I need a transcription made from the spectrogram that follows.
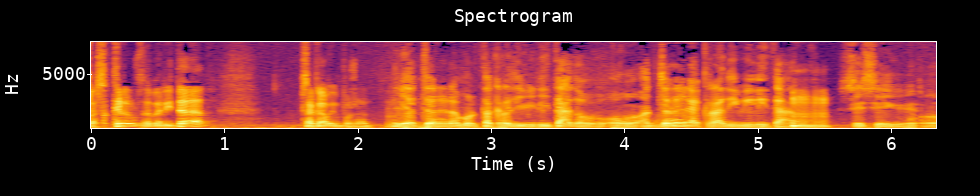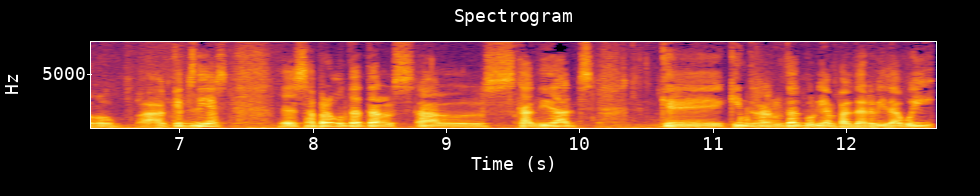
les creus de veritat s'acabi posant. I et genera molta credibilitat, o, o et genera credibilitat. Uh -huh. Sí, sí. O, aquests dies eh, s'ha preguntat als, als candidats que, quin resultat volien pel derbi d'avui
